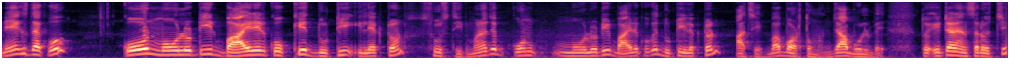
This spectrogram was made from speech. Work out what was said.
নেক্সট দেখো কোন মৌলটির বাইরের কক্ষে দুটি ইলেকট্রন সুস্থির? মানে হচ্ছে কোন মৌলটির বাইরের কক্ষে দুটি ইলেকট্রন আছে বা বর্তমান, যা বলবে। তো এটার অ্যান্সার হচ্ছে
